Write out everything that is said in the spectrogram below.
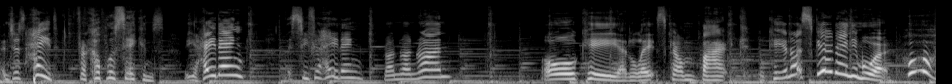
and just hide for a couple of seconds. Are you hiding? Let's see if you're hiding. Run, run, run. Okay, and let's come back. Okay, you're not scared anymore. Whew.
